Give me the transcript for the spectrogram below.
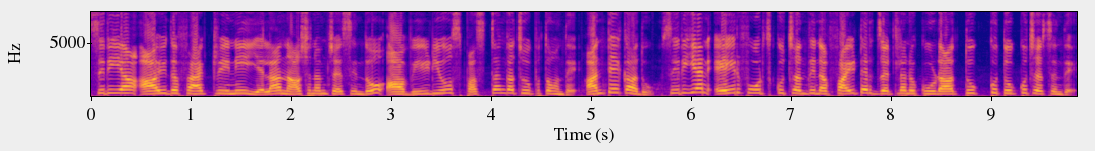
సిరియా ఆయుధ ఫ్యాక్టరీని ఎలా నాశనం చేసిందో ఆ వీడియో స్పష్టంగా చూపుతోంది. అంతేకాదు సిరియన్ ఎయిర్ ఫోర్స్కు చెందిన ఫైటర్ జెట్లను కూడా తుక్కు తుక్కు చేసింది.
